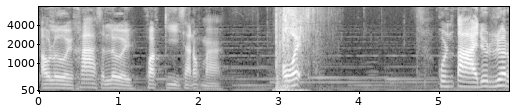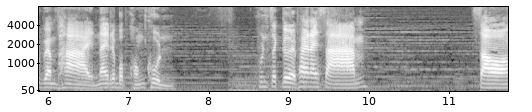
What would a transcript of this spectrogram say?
เอาเลยฆ่าฉันเลยควักกีฉันออกมา โอ๊ยคุณตายด้วยเลือดแวมไพร์ในระบบของคุณ คุณจะเกิดภายในสามสอง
